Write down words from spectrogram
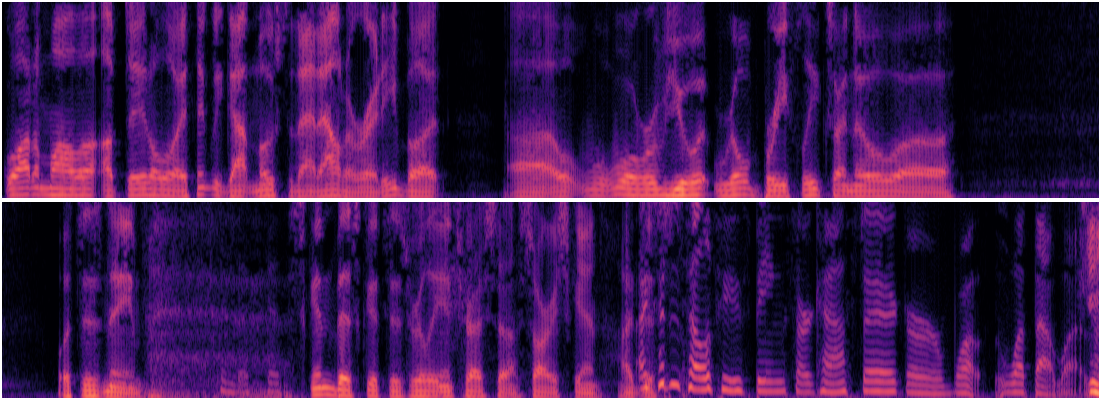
Guatemala update, although I think we got most of that out already, but uh, we'll, we'll review it real briefly because I know, uh, what's his name? Skin biscuits. Skin Biscuits is really interesting. Uh, sorry, Skin. I I couldn't tell if he was being sarcastic or what what that was. you,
